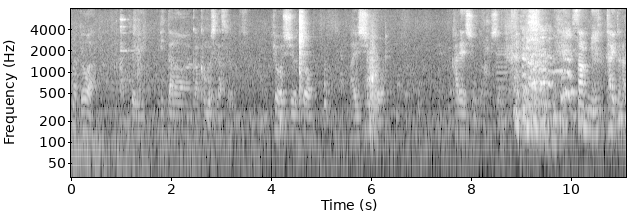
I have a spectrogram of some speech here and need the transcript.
まあ、今日はそういうギターが醸し出す郷愁と哀愁を。加齢臭と一緒に。三味一体となっ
